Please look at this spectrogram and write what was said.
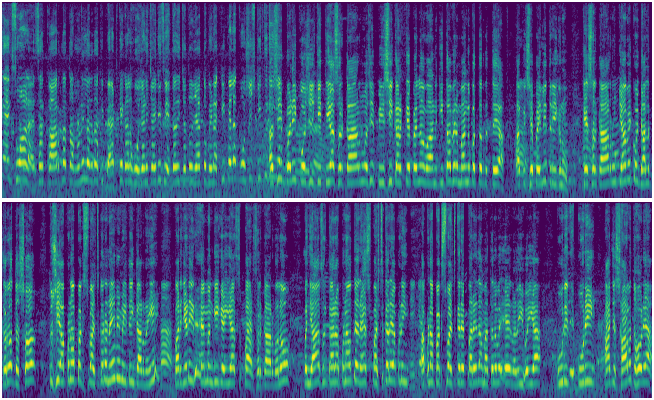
ਹੈ ਇੱਕ ਸਵਾਲ ਹੈ ਸਰਕਾਰ ਦਾ ਤੁਹਾਨੂੰ ਨਹੀਂ ਲੱਗਦਾ ਕਿ ਬੈਠ ਕੇ ਗੱਲ ਹੋ ਜਾਣੀ ਚਾਹੀਦੀ ਸੀ ਇਦਾਂ ਦੀ ਜਦੋਜਹਿਦ ਤੋਂ ਬਿਨਾਂ ਕੀ ਪਹਿਲਾਂ ਕੋਸ਼ਿਸ਼ ਕੀਤੀ ਗਈ ਅਸੀਂ ਬੜੀ ਕੋਸ਼ਿਸ਼ ਕੀਤੀ ਆ ਸਰਕਾਰ ਨੂੰ ਅਸੀਂ ਪੀਸੀ ਕਰਕੇ ਪਹਿਲਾਂ ਵਾਰਨ ਕੀਤਾ ਫਿਰ ਮੰਗ ਪੱਤਰ ਦਿੱਤੇ ਆ ਆ ਪਿੱਛੇ ਪਹਿਲੀ ਤਰੀਕ ਨੂੰ ਕਿ ਸਰਕਾਰ ਨੂੰ ਕਿਹਾ ਵੀ ਕੋਈ ਗੱਲ ਕਰੋ ਦੱਸੋ ਤੁਸੀਂ ਆਪਣਾ ਪੱਖ ਸਪਸ਼ਟ ਕਰੋ ਨਹੀਂ ਵੀ ਮੀਟਿੰਗ ਕਰਨੀ ਪਰ ਜਿਹੜੀ ਰਹਿ ਮੰਗੀ ਗਈ ਆ ਭਾਰਤ ਸਰਕਾਰ ਵੱਲੋਂ ਪੰਜਾਬ ਸਰਕਾਰ ਆਪਣਾ ਉੱਤੇ ਰਹਿ ਸਪਸ਼ਟ ਕਰੇ ਆਪਣੀ ਆਪਣਾ ਪੱਖ ਸਪਸ਼ਟ ਕਰੇ ਪਰ ਇਹਦਾ ਮਤਲਬ ਇਹ ਰਲੀ ਹੋਈ ਆ ਪੂਰੀ ਦੀ ਪੂਰੀ ਅੱਜ ਸਾਬਤ ਹੋ ਰਿਹਾ।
